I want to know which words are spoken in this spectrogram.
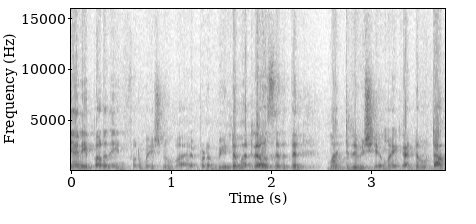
ഞാൻ ഈ പറഞ്ഞ ഇൻഫർമേഷൻ ഉപകാരപ്പെടും. വീണ്ടും മറ്റൊരവസരത്തിൽ മറ്റൊരു വിഷയമായി കണ്ടുമുട്ടാം.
